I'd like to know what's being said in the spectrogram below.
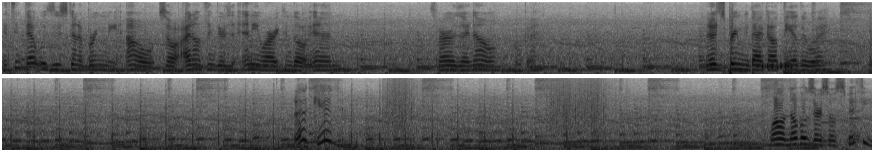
I think that was just going to bring me out, so I don't think there's anywhere I can go in. As far as I know. Okay. It'll just bring me back out the other way. Look, kid! Wow, nobles are so spiffy.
